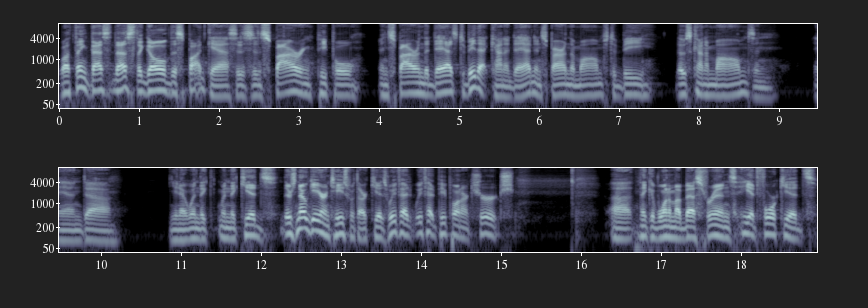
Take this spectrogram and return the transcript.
Well, I think that's that's the goal of this podcast is inspiring people, inspiring the dads to be that kind of dad, and inspiring the moms to be those kind of moms, and and uh, you know when the when the kids, there's no guarantees with our kids. We've had we've had people in our church. Uh, think of one of my best friends. He had four kids.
